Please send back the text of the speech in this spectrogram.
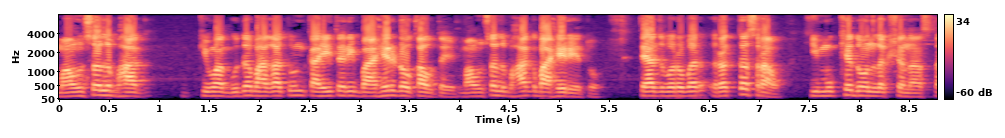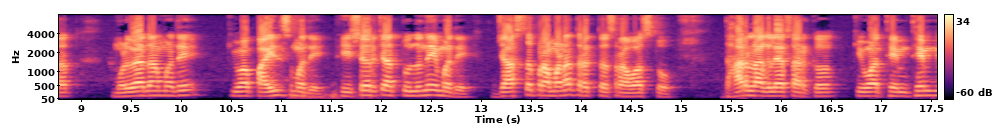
मांसल भाग किंवा गुदभागातून काहीतरी बाहेर डोकावतंय मांसल भाग बाहेर येतो. त्याचबरोबर रक्तस्राव ही मुख्य दोन लक्षणं असतात. मुळव्याधामध्ये किंवा पाईल्समध्ये फिशरच्या तुलनेमध्ये जास्त प्रमाणात रक्तस्राव असतो. धार लागल्यासारखं किंवा थेंबथेंब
